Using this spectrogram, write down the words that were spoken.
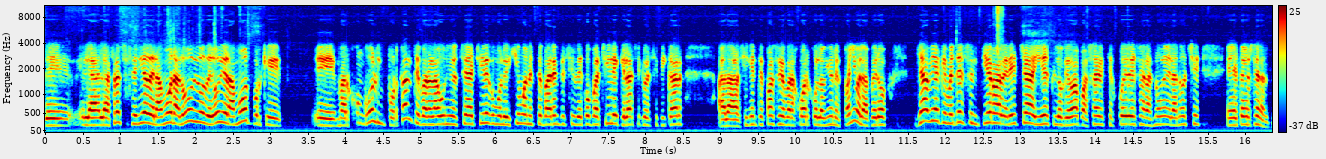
de, la, la frase sería del amor al odio, del odio al amor, porque eh, marcó un gol importante para la Universidad de Chile, como lo dijimos en este paréntesis de Copa Chile, que le hace clasificar a la siguiente fase para jugar con la Unión Española, pero ya había que meterse en tierra derecha y es lo que va a pasar este jueves a las 9 de la noche en el Estadio Nacional.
